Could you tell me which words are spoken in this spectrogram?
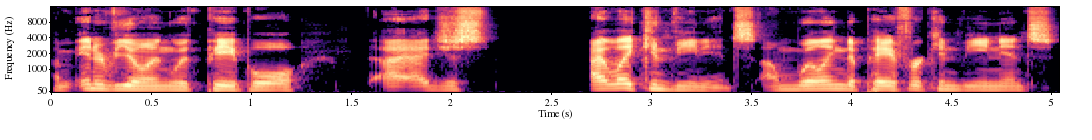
I'm interviewing with people. I, I just I like convenience. I'm willing to pay for convenience,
